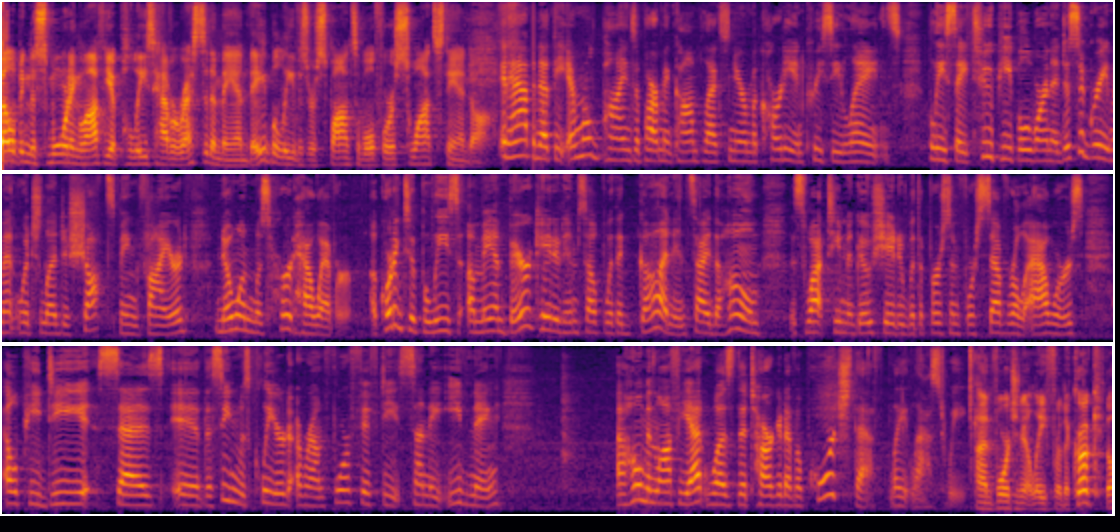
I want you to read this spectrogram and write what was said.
Developing this morning, Lafayette police have arrested a man they believe is responsible for a SWAT standoff. It happened at the Emerald Pines apartment complex near McCarty and Creasy Lanes. Police say two people were in a disagreement which led to shots being fired. No one was hurt, however. According to police, a man barricaded himself with a gun inside the home. The SWAT team negotiated with the person for several hours. LPD says uh, the scene was cleared around 4:50 Sunday evening. A home in Lafayette was the target of a porch theft late last week. Unfortunately for the crook, the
